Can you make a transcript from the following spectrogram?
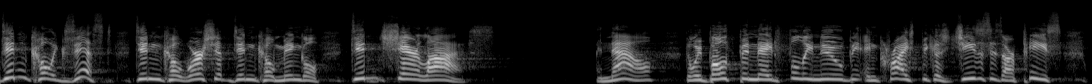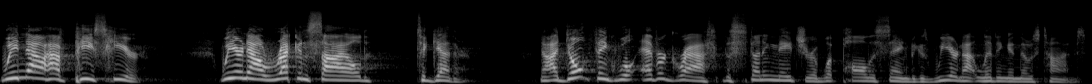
didn't coexist, didn't co worship, didn't co-mingle, didn't share lives. And now that we've both been made fully new in Christ because Jesus is our peace, we now have peace here. We are now reconciled together. Now, I don't think we'll ever grasp the stunning nature of what Paul is saying because we are not living in those times.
